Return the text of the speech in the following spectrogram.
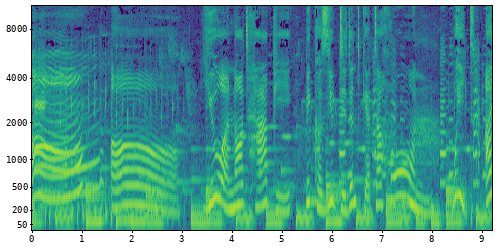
Aww. Oh, you are not happy because you didn't get a horn. Wait, I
